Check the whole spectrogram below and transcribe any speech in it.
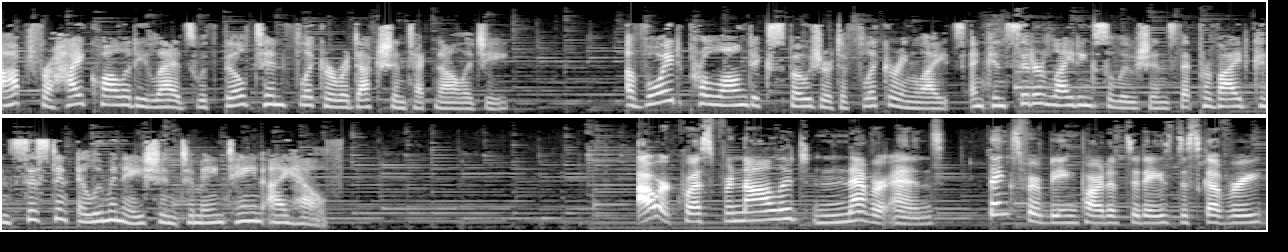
opt for high-quality LEDs with built-in flicker reduction technology. Avoid prolonged exposure to flickering lights and consider lighting solutions that provide consistent illumination to maintain eye health. Our quest for knowledge never ends. Thanks for being part of today's discovery.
